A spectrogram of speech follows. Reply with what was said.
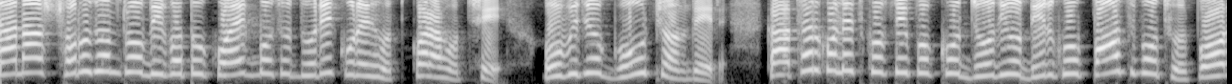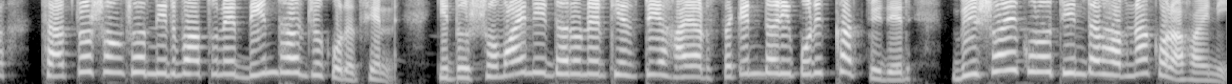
নানা ষড়যন্ত্র বিগত কয়েক বছর ধরে করে করা হচ্ছে। অভিযোগ গৌরচন্দ্রের। কাছাড় কলেজ কর্তৃপক্ষ যদিও দীর্ঘ পাঁচ বছর পর ছাত্র সংসদ নির্বাচনের দিন ধার্য করেছেন, কিন্তু সময় নির্ধারণের ক্ষেত্রে হায়ার সেকেন্ডারি পরীক্ষার্থীদের বিষয়ে কোনো চিন্তা ভাবনা করা হয়নি।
